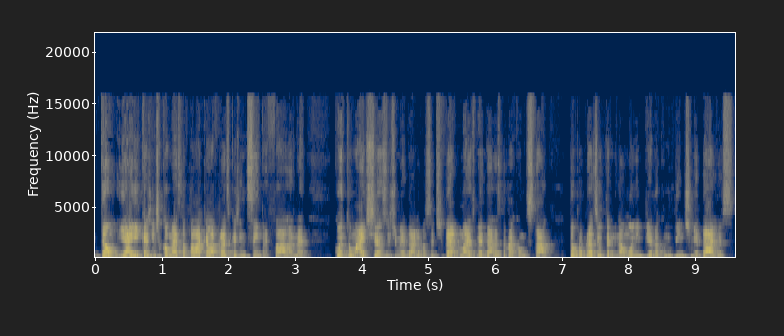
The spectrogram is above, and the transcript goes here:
Então, e aí que a gente começa a falar aquela frase que a gente sempre fala, né? Quanto mais chances de medalha você tiver, mais medalhas você vai conquistar. Então, para o Brasil terminar uma Olimpíada com 20 medalhas,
